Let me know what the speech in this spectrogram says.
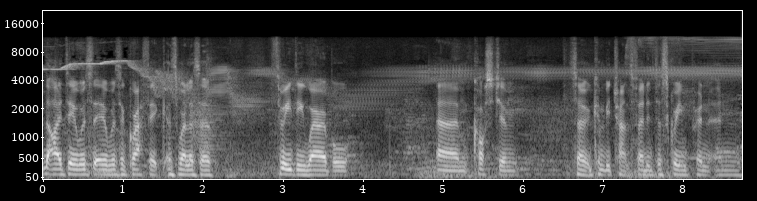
the idea was that it was a graphic as well as a 3D wearable um, costume, so it can be transferred into screen print and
